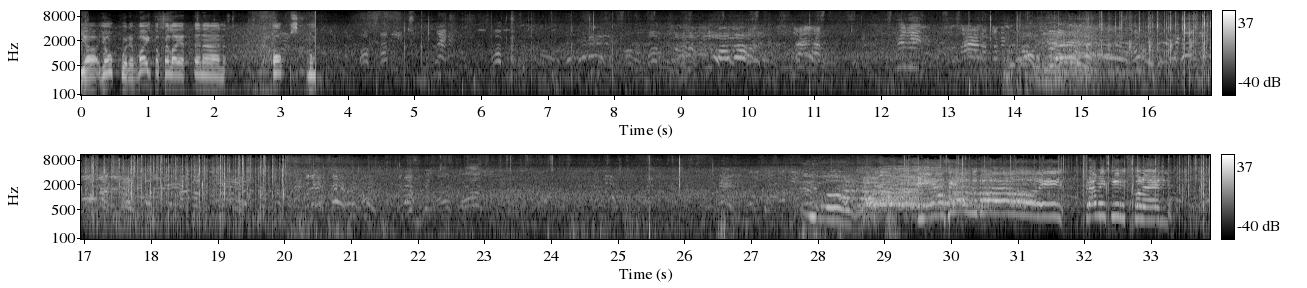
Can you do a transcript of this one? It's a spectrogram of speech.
Ja joukkueiden vaihtopelaajat tänään Ops num- Ja se on maali! Rami Kirkkonen!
